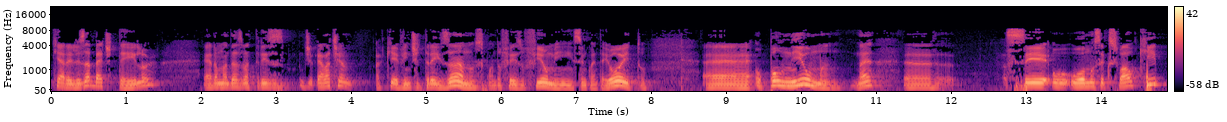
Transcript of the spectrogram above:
que era Elizabeth Taylor, era uma das atrizes, de, ela tinha aqui 23 anos quando fez o filme em 58. É, o Paul Newman, né, é, ser o, o homossexual que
